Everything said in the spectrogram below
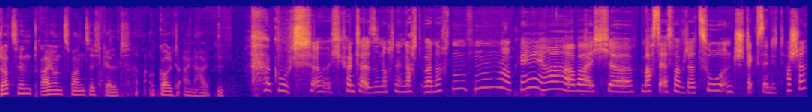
Dort sind 23 Geld, Goldeinheiten. Gut, äh, ich könnte also noch eine Nacht übernachten. Hm, okay, ja, aber ich äh, mach's erstmal wieder zu und steck's in die Tasche.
